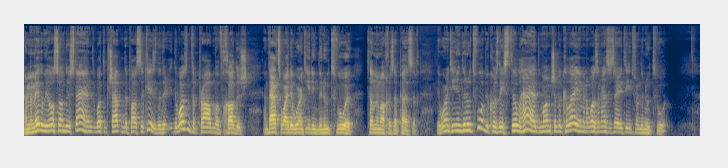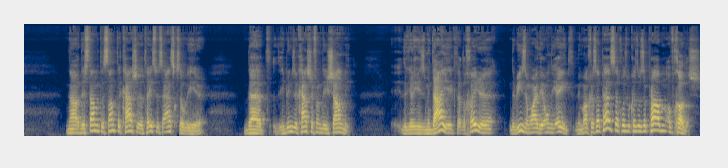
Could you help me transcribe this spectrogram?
And Mamela, we also understand what the pshat in the pasuk is that there, there, wasn't a problem of chodesh, and that's why they weren't eating the new tvua till Mimachas Pesach. They weren't eating the new tvua because they still had mancha b'kaleim, and it wasn't necessary to eat from the new tvua. Now, there's the Santa Kasha that Taisus asks over here that he brings a Kasha from the Yishalmi. He's medayik that the Chayre, the reason why they only ate Mimachas Pesach was because there was a problem of Chodesh.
